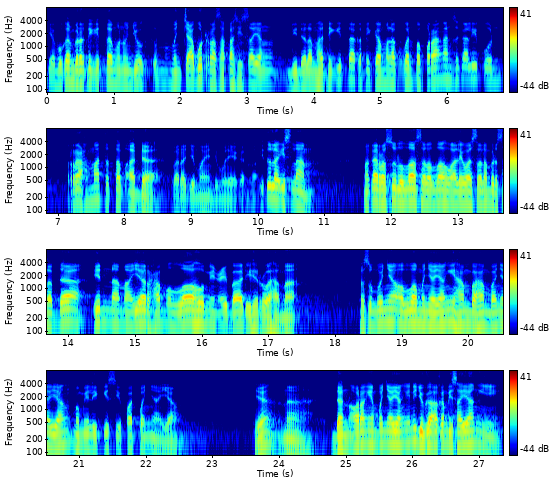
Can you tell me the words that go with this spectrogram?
Ya bukan berarti kita menunjuk mencabut rasa kasih sayang di dalam hati kita ketika melakukan peperangan sekalipun rahmat tetap ada para jemaah yang dimuliakan Allah. Itulah Islam. Maka Rasulullah sallallahu alaihi wasallam bersabda, "Inna ma yarhamullahu min ibadihi rahama." Sesungguhnya Allah menyayangi hamba-hambanya yang memiliki sifat penyayang. Ya, nah, dan orang yang penyayang ini juga akan disayangi.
